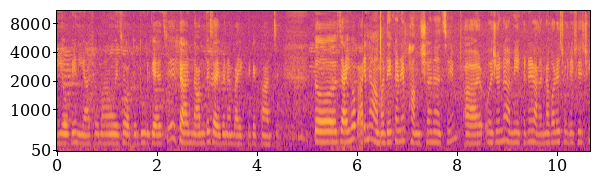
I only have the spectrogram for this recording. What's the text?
গিয়ে ওকে নিয়ে আসো। মা হয়েছে অত দূর গেছে, আর নামতে চাইবে না বাইক থেকে কাঁদছে। তো যাই হোক না আমাদের এখানে ফাংশান আছে, আর ওই জন্য আমি এখানে রান্নাঘরে চলে এসেছি।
